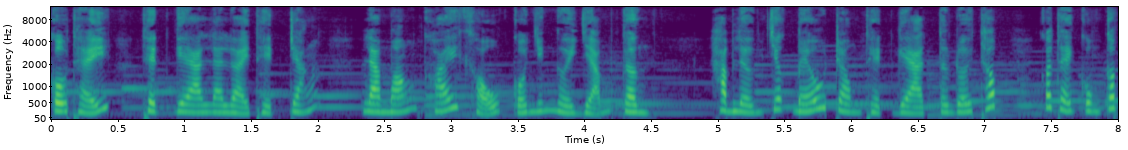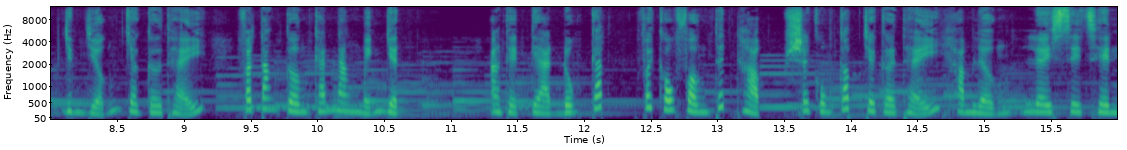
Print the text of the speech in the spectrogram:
Cụ thể, thịt gà là loại thịt trắng, là món khoái khẩu của những người giảm cân. Hàm lượng chất béo trong thịt gà tương đối thấp, có thể cung cấp dinh dưỡng cho cơ thể và tăng cường khả năng miễn dịch. Ăn thịt gà đúng cách với khẩu phần thích hợp sẽ cung cấp cho cơ thể hàm lượng lecithin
